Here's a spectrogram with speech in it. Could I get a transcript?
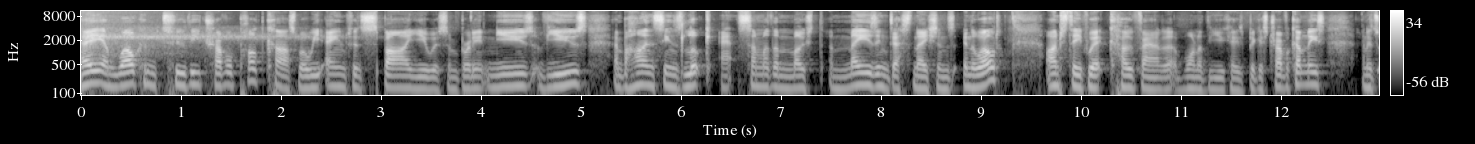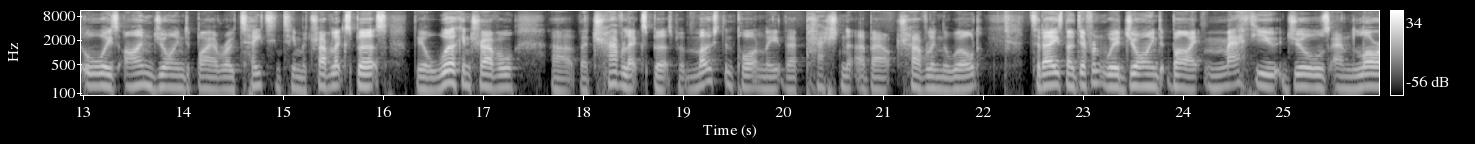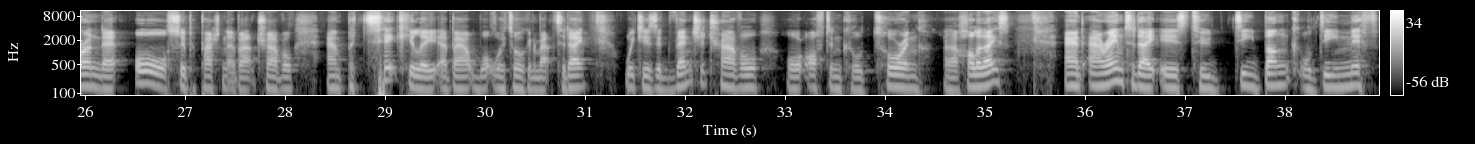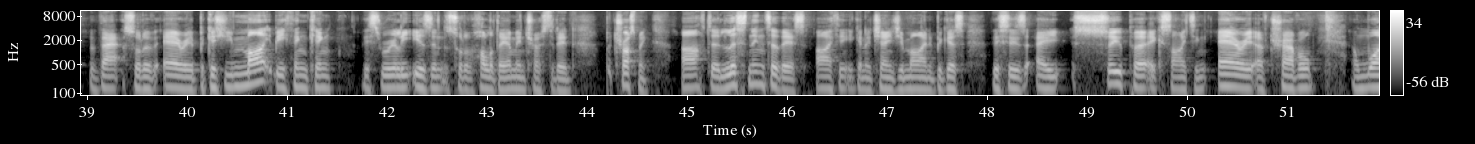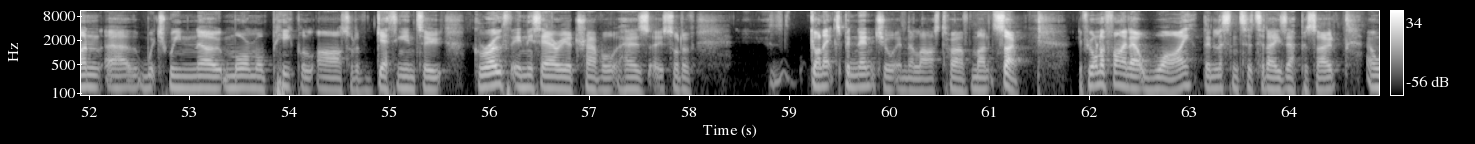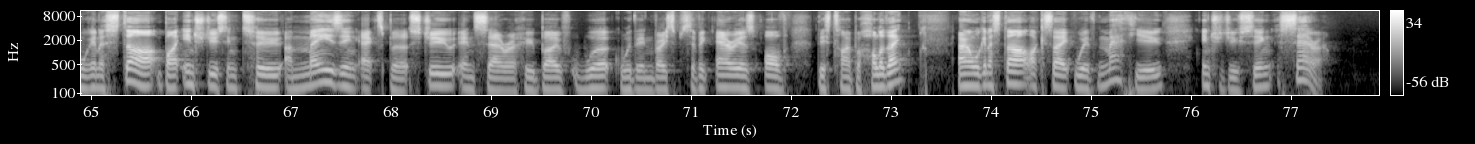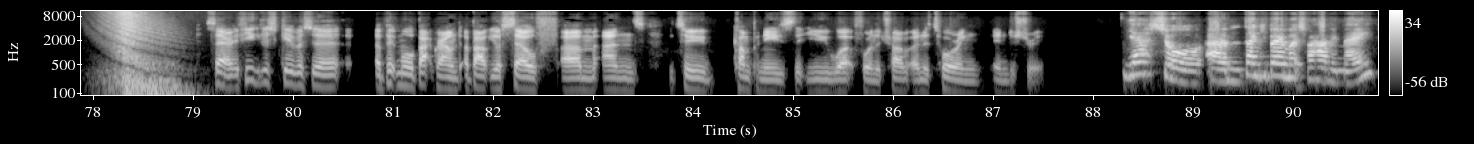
Hey, and welcome to the Travel Podcast, where we aim to inspire you with some brilliant news, views, and behind the scenes look at some of the most amazing destinations in the world. I'm Steve Witt, co founder of one of the UK's biggest travel companies, and as always, I'm joined by a rotating team of travel experts. They all work in travel, uh, they're travel experts, but most importantly, they're passionate about traveling the world. Today's no different. We're joined by Matthew, Jules, and Lauren. They're all super passionate about travel and particularly about what we're talking about today, which is adventure travel or often called touring uh, holidays. And our aim today is to debunk or demyth that sort of area because you might be thinking, this really isn't the sort of holiday I'm interested in. But trust me, after listening to this, I think you're going to change your mind because this is a super exciting area of travel and one uh, which we know more and more people are sort of getting into. Growth in this area of travel has uh, sort of gone exponential in the last 12 months. So, if you want to find out why, then listen to today's episode. And we're going to start by introducing two amazing experts, Stu and Sarah, who both work within very specific areas of this type of holiday. And we're going to start, like I say, with Matthew introducing Sarah. Sarah, if you could just give us a, a bit more background about yourself um, and the two companies that you work for in the travel and the touring industry. Yeah, sure. Um, thank you very much for having me.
